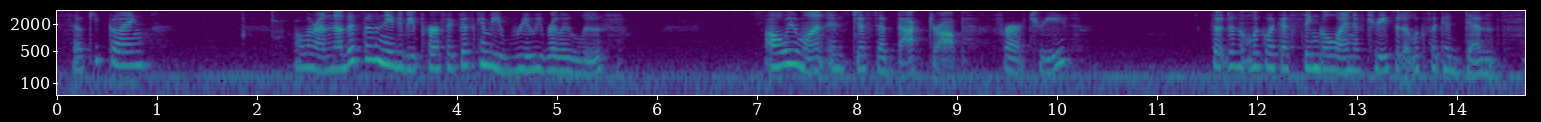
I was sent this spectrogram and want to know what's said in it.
So keep going all around. Now this doesn't need to be perfect. This can be really, really loose. All we want is just a backdrop for our trees. So it doesn't look like a single line of trees, but it looks like a dense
